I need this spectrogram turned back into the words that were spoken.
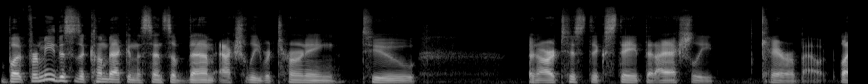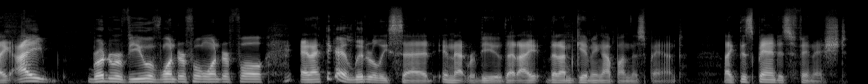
but for me, this is a comeback in the sense of them actually returning to an artistic state that I actually care about. Like I wrote a review of Wonderful Wonderful and I think I literally said in that review that I that I'm giving up on this band. Like this band is finished.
